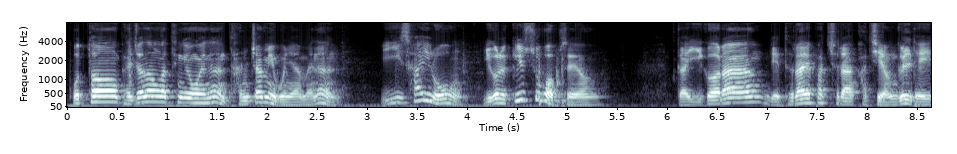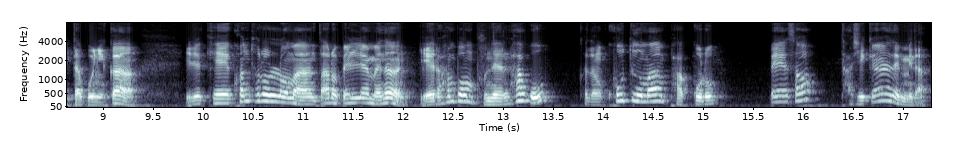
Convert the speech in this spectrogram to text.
보통 배전원 같은 경우에는 단점이 뭐냐면은 이 사이로 이걸 낄 수가 없어요 그러니까 이거랑 이제 dry parts랑 같이 연결되어 있다 보니까 이렇게 컨트롤러만 따로 빼려면은 얘를 한번 분해를 하고 그 다음 코드만 밖으로 빼서 다시 껴야 됩니다.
